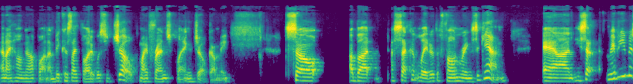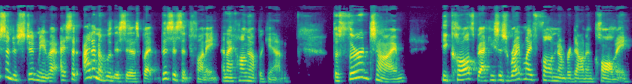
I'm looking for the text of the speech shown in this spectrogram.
and I hung up on him because I thought it was a joke. My friend's playing a joke on me. So about a second later, the phone rings again. And he said, Maybe you misunderstood me. But I said, I don't know who this is, but this isn't funny. And I hung up again. The third time, he calls back. He says, Write my phone number down and call me.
